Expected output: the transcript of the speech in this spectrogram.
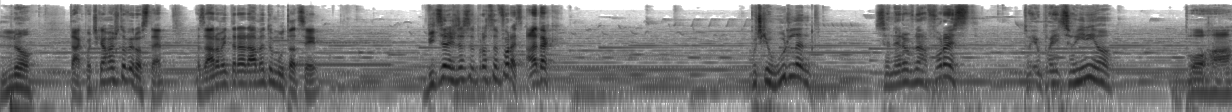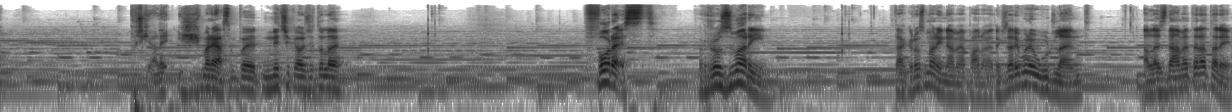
No, tak počkáme, až to vyroste. A zároveň teda dáme tu mutaci. Více než 10% forest, ale tak... Počkej, woodland se nerovná forest. To je úplně něco jiného. Boha. Počkej, ale ježišmarja, já jsem úplně nečekal, že tohle... Forest. Rozmarín. Tak, rozmarín dáme, pánové. Takže tady bude woodland. Ale zdáme teda tady.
